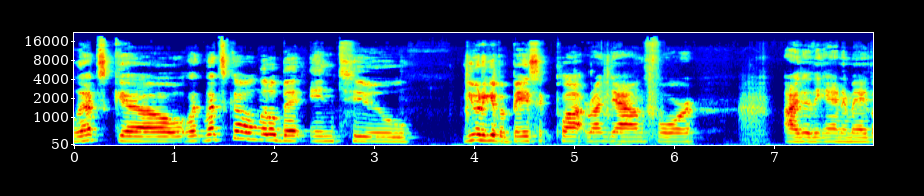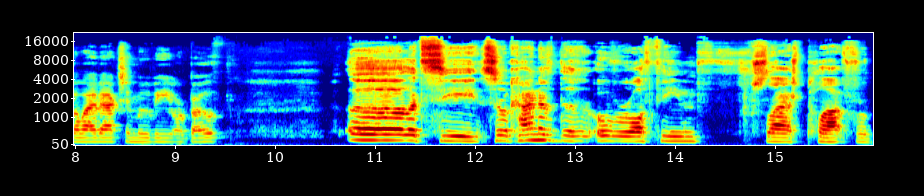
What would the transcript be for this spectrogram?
let's go let, let's go a little bit into you want to give a basic plot rundown for either the anime the live action movie or both Uh, let's see. So, kind of the overall theme slash plot for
